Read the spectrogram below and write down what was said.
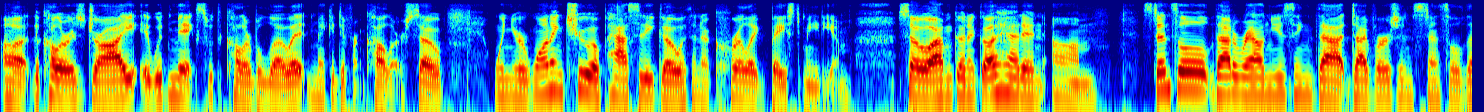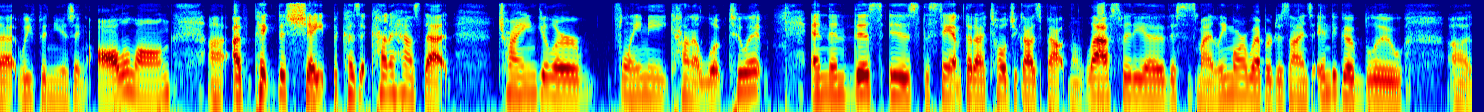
uh, the color is dry, it would mix with the color below it and make a different color. So when you're wanting true opacity, go with an acrylic based medium. So I'm going to go ahead and um, stencil that around using that diversion stencil that we've been using all along. Uh, I've picked this shape because it kind of has that triangular flamey kind of look to it. And then this is the stamp that I told you guys about in the last video. This is my Lemar Weber Designs Indigo Blue uh,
